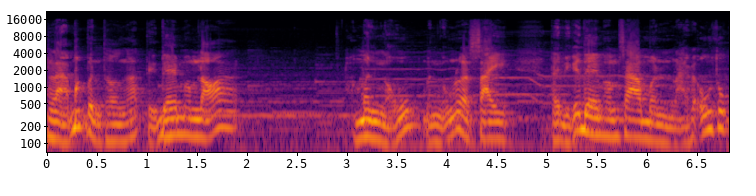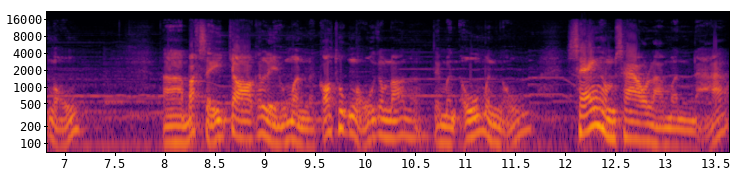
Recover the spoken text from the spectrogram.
là bất bình thường hết. Thì đêm hôm đó mình ngủ mình ngủ rất là say. Tại vì cái đêm hôm sau mình lại phải uống thuốc ngủ. À, bác sĩ cho cái liệu mình là có thuốc ngủ trong đó nữa. Thì mình uống mình ngủ. Sáng hôm sau là mình đã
